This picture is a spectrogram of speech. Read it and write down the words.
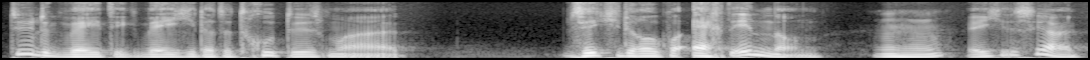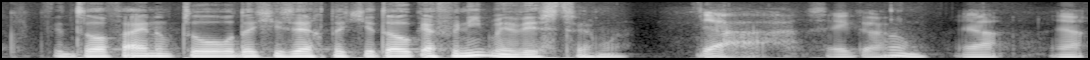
tuurlijk weet ik, weet je dat het goed is, maar zit je er ook wel echt in dan? Mm -hmm. Weet je, dus ja, ik vind het wel fijn om te horen dat je zegt dat je het ook even niet meer wist, zeg maar. Ja, zeker. Oh. Ja, ja.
